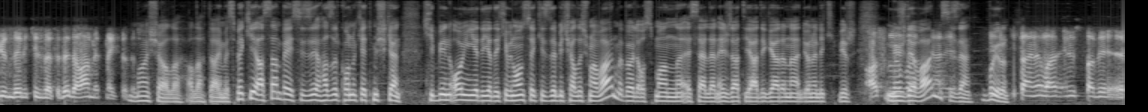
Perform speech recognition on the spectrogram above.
Gündelik hizmeti de devam etmektedir. Maşallah Allah daim etsin. Peki Aslan Bey sizi hazır konuk etmişken 2017 ya da 2018'de bir çalışma var mı böyle Osmanlı eserlerin ecdat yadigarına yönelik bir Aslında müjde var, var mı yani sizden? Buyurun. Bir tane var henüz tabii e,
